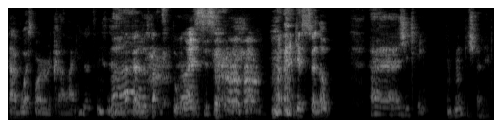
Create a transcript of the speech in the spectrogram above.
ta voix, c'est pas un travail, là. tu sais. Ça fait juste partie de toi. Ouais, c'est ça. Qu'est-ce que tu fais d'autre? Euh, J'écris, Mhm. puis je fais de l'impro.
